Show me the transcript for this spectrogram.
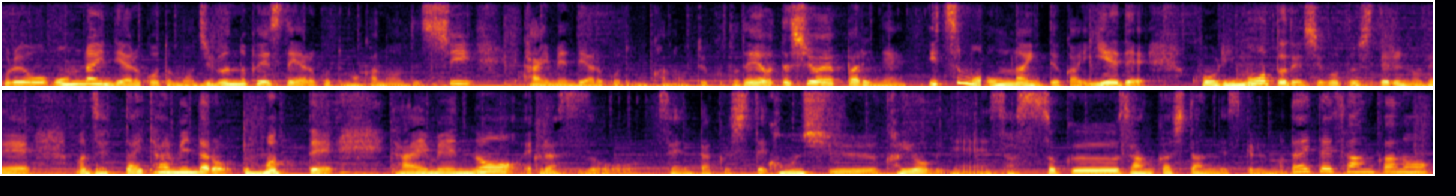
これをオンラインでやることも自分のペースでやることも可能ですし対面でやることも可能ということで私はやっぱりねいつもオンラインというか家でこうリモートで仕事してるので、まあ、絶対対面だろうと思って対面のクラスを選択して今週火曜日ね早速参加したんですけれども大体参加の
